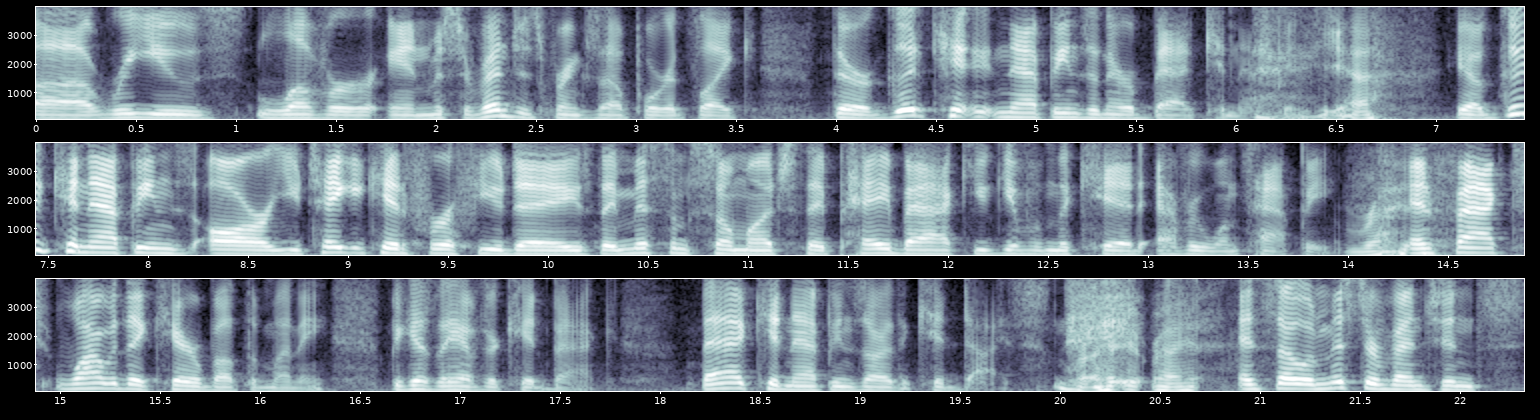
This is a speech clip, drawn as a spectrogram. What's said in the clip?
uh ryu's lover and mr vengeance brings up where it's like there are good kidnappings and there are bad kidnappings yeah, you know, good kidnappings are you take a kid for a few days, they miss him so much, they pay back, you give them the kid, everyone's happy. right. In fact, why would they care about the money? Because they have their kid back. Bad kidnappings are the kid dies. right, right. and so in Mr. Vengeance,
